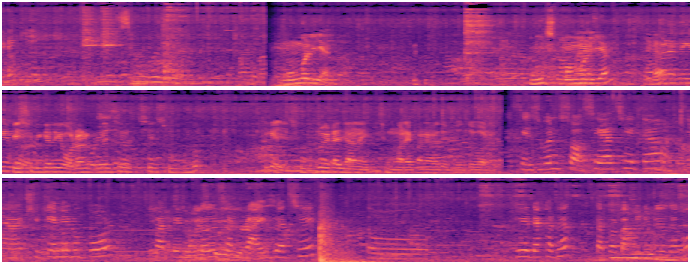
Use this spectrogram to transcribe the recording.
এটা কি? মঙ্গোলিয়ান। মিক্সড মঙ্গোলিয়ান এটা স্পেসিফিক্যালি অর্ডার করেছে হচ্ছে শুভ্র। ঠিক আছে শুভ্র এটা জানে কিছু মানে ফানে হয়তো বলতে পারে। শেজওয়ান সসে আছে এটা চিকেনের উপর সাথে নুডলস অ্যান্ড রাইস আছে। তো খেয়ে দেখা যাক তারপর বাকি রিভিউ দেবো।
